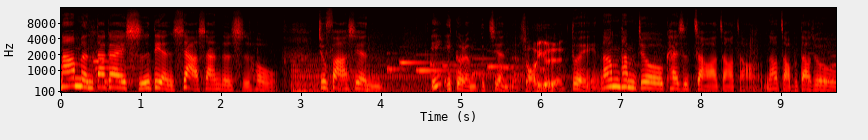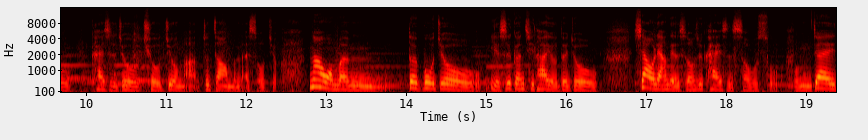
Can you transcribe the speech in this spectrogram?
那他们大概十点下山的时候，就发现，诶，一个人不见了。找一个人，对，那么他们就开始找啊找啊找，然后找不到就开始就求救嘛，就找我们来搜救。那我们队部就也是跟其他友队就下午两点的时候就开始搜索。我们在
